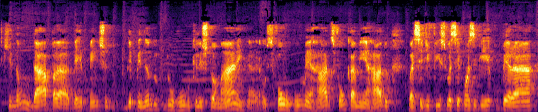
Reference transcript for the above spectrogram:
que não dá pra, de repente, dependendo do rumo que eles tomarem, ou se for um rumo errado, se for um caminho errado, vai ser difícil você conseguir recuperar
